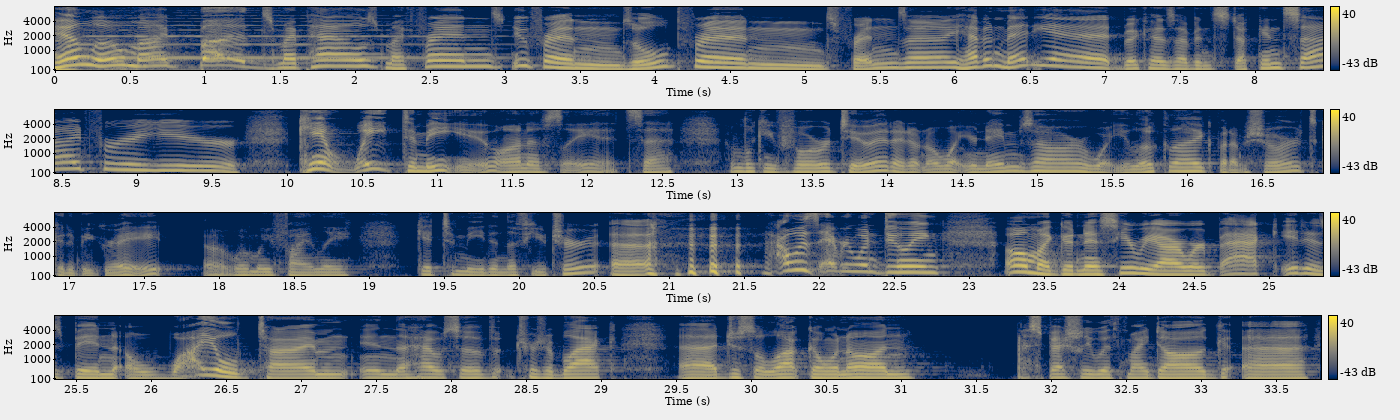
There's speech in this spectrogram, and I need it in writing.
Hello, my buds, my pals, my friends, new friends, old friends, friends I haven't met yet because I've been stuck inside for a year. Can't wait to meet you, honestly. It's uh, I'm looking forward to it. I don't know what your names are or what you look like, but I'm sure it's going to be great uh, when we finally get to meet in the future. Uh, how is everyone doing? Oh my goodness, here we are. We're back. It has been a wild time in the house of Trisha Black. Uh, just a lot going on, especially with my dog. Uh,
